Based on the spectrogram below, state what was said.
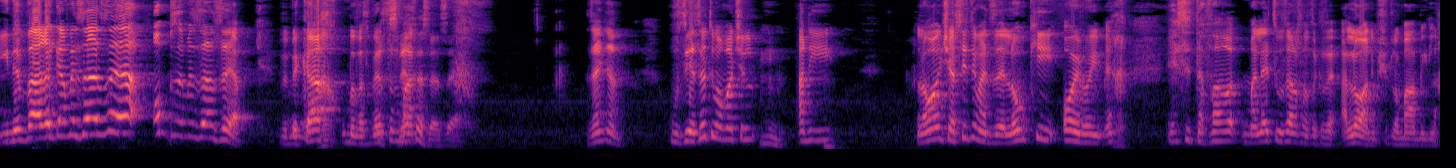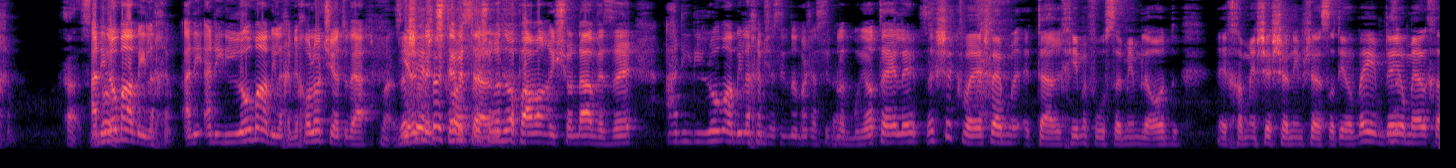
הנה בא הרגע מזעזע הופ זה מזעזע. ובכך הוא מבזבז את הזמן. הצליח לזעזע. זה העניין. הוא זעזע אותי במובן של אני לא מאמין שעשיתם את זה לא כי אוי אלוהים איך איזה דבר מלא תעוזה לעשות את זה. כזה לא אני פשוט לא מאמין לכם אני לא- מאמין לכם אני אני לא מאמין לכם יכול להיות שאתה יודע זה ילד בן לך 12 כבר שראה את זה. בפעם הראשונה וזה אני לא מאמין לכם שעשיתם את מה שעשיתם לדמויות האלה. זה כשכבר יש להם תאריכים מפורסמים לעוד 5-6 שנים של הסרטים הבאים, די אומר לך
